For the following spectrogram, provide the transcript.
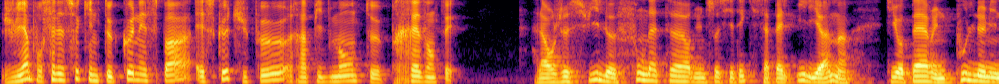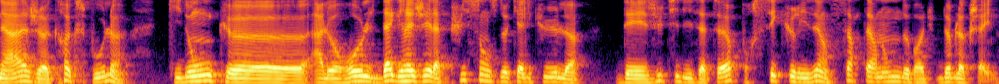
Julien, pour celles et ceux qui ne te connaissent pas, est-ce que tu peux rapidement te présenter? Alors, je suis le fondateur d'une société qui s'appelle Ilium, qui opère une poule de minage, Cruxpool, qui donc euh, a le rôle d'agréger la puissance de calcul des utilisateurs pour sécuriser un certain nombre de, de blockchains.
